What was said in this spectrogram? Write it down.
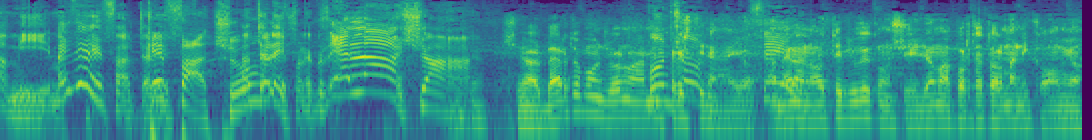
Ami, ma deve fare Che faccio? A telefono così. E lascia! Signor Alberto, buongiorno, Ami il Buongiorno, Prestinaio. sì. A me la notte più che consiglio mi ha portato al manicomio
